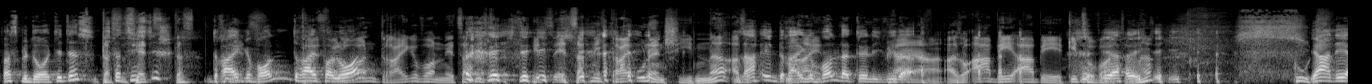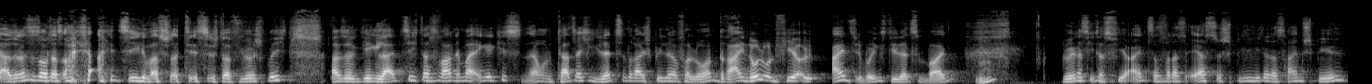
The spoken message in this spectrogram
Was bedeutet das, das statistisch? Jetzt, das, drei gewonnen, drei, drei verloren. verloren. Drei gewonnen. Jetzt sag nicht, jetzt, jetzt sag nicht drei unentschieden, ne? Also, nein, drei nein. gewonnen natürlich wieder. Ja, ja. Also A, B, A, B. Geht so weiter. Ja, ne? Gut. Ja, nee, also das ist auch das Einzige, was statistisch dafür spricht. Also gegen Leipzig, das waren immer enge Kisten. Ne? Und tatsächlich die letzten drei Spiele verloren. 3-0 und 4-1 übrigens, die letzten beiden. Mhm. Du erinnerst dich, das 4-1, das war das erste Spiel wieder, das Heimspiel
